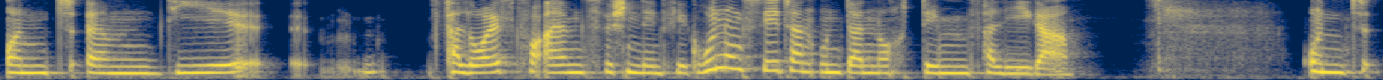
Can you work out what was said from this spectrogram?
Und ähm, die äh, verläuft vor allem zwischen den vier Gründungsvätern und dann noch dem Verleger. Und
